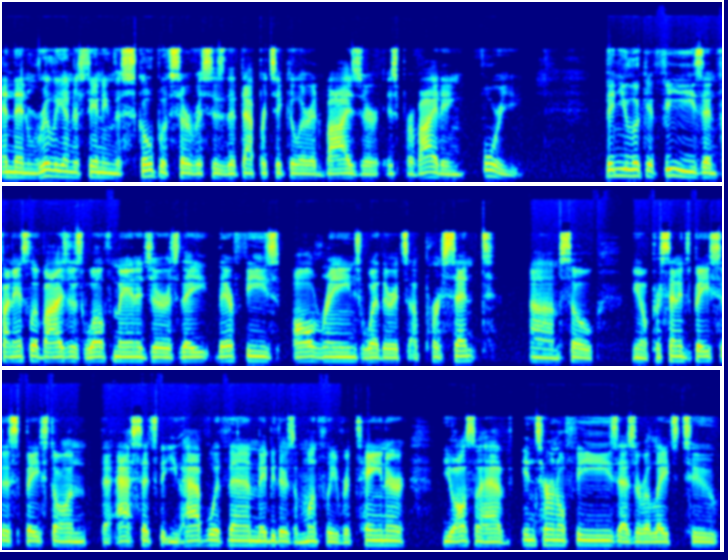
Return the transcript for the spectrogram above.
and then really understanding the scope of services that that particular advisor is providing for you. Then you look at fees and financial advisors, wealth managers, they their fees all range whether it's a percent, um, so you know percentage basis based on the assets that you have with them. Maybe there's a monthly retainer. You also have internal fees as it relates to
